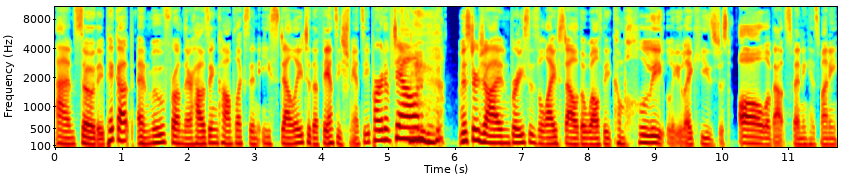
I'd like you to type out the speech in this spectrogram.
And so they pick up and move from their housing complex in East Delhi to the fancy schmancy part of town. Mr. Jha embraces the lifestyle of the wealthy completely. Like he's just all about spending his money.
